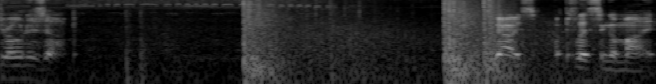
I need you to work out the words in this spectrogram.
Drone is up. Guys, I'm placing a mine.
